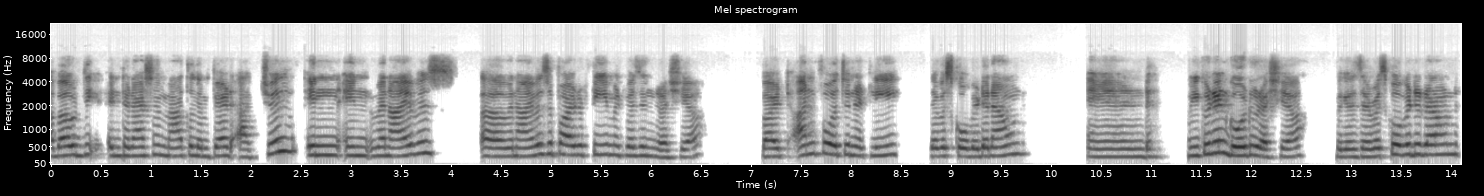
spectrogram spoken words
about the International Math Olympiad actual in in when I was uh, when I was a part of team, it was in Russia, but unfortunately there was COVID around, and we couldn't go to Russia because there was COVID around,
